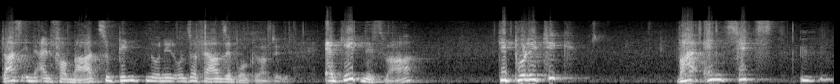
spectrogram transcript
das in ein Format zu binden und in unser Fernsehprogramm zu binden. Ergebnis war, die Politik war entsetzt. Mhm.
